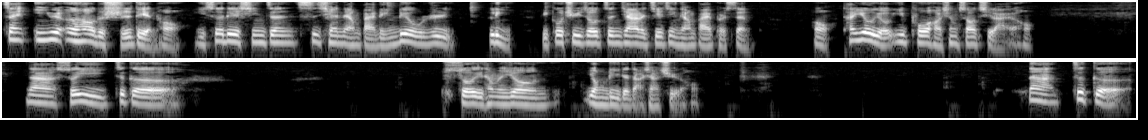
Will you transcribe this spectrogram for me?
在一月二号的十点哈，以色列新增四千两百零六日例，比过去一周增加了接近两百 percent 哦，它又有一波好像烧起来了哈。那所以这个，所以他们就用力的打下去了哈。那这个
